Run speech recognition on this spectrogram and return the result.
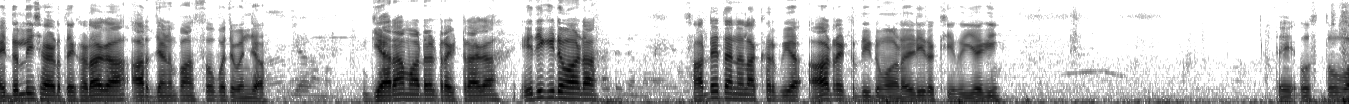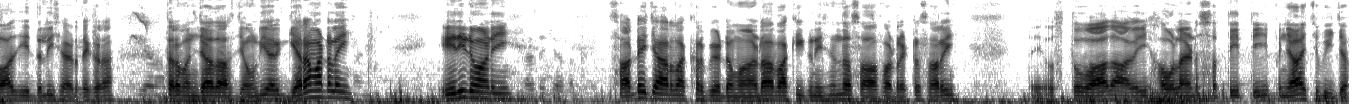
ਇਧਰਲੀ ਸਾਈਡ ਤੇ ਖੜਾਗਾ ਅਰਜਨ 555 11 ਮਾਡਲ। 11 ਮਾਡਲ ਟਰੈਕਟਰ ਹੈਗਾ। ਇਹਦੀ ਕੀ ਡਿਮਾਂਡ ਆ? 3.5 ਲੱਖ। 3.5 ਲੱਖ ਰੁਪਿਆ ਆਹ ਟਰੈਕਟਰ ਦੀ ਡਿਮਾਂਡ ਆ ਜਿਹੜੀ ਰੱਖੀ ਹੋਈ ਹੈਗੀ। ਤੇ ਉਸ ਤੋਂ ਬਾਅਦ ਜੀ ਇਧਰਲੀ ਸਾਈਡ ਤੇ ਖੜਾ 5310 ਜੌਂਡੀਅਰ 11 ਮਾਡਲ ਹੈ ਜੀ ਇਹਦੀ ਡਿਮਾਂਡ ਜੀ? 4.5 ਲੱਖ 4.5 ਲੱਖ ਰੁਪਏ ਡਿਮਾਂਡ ਆ, ਬਾਕੀ ਕੰਡੀਸ਼ਨ ਦਾ ਸਾਫ਼ ਆ ਟਰੈਕਟਰ ਸਾਰੇ। ਹੀ ਤੇ ਉਸ ਤੋਂ ਬਾਅਦ ਆ ਗਈ ਹੌਲੈਂਡ 3730 50 ਐਚਪੀ ਚ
